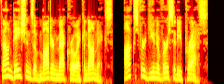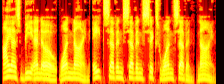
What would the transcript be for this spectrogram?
Foundations of Modern Macroeconomics. Oxford University Press. ISBN 0-19-877617-9.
